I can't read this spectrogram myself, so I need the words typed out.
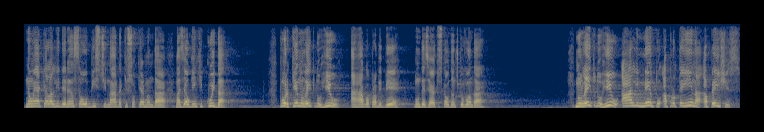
Não é aquela liderança obstinada que só quer mandar, mas é alguém que cuida. Porque no leito do rio há água para beber, num deserto escaldante que eu vou andar. No leito do rio há alimento, há proteína, há peixes.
